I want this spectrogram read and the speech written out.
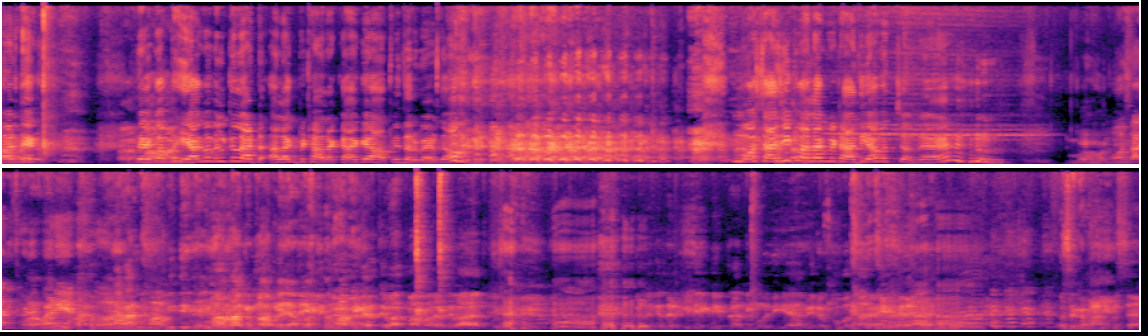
और देख देखो भैया को बिल्कुल अलग बिठा रखा है कि आप इधर बैठ जाओ। मौसा जी को अलग बिठा दिया बच्चों ने। मौसाली थोड़े बड़े हैं मामी। देख रही मामा की मामी देख मामी करते बात मामा करते बात लड़की देखने की प्लानिंग हो रही है अभी रुको बता उसे का मालूम है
